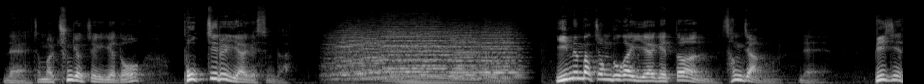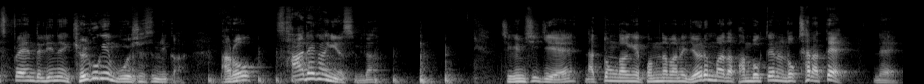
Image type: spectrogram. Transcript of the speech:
네, 정말 충격적이게도 복지를 이야기했습니다. 이명박 정부가 이야기했던 성장, 네. 비즈니스 프렌들리는 결국에 무엇이었습니까? 바로 4대강이었습니다. 지금 시기에 낙동강에 범람하는 여름마다 반복되는 녹차라 때 네,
